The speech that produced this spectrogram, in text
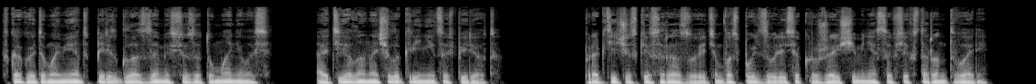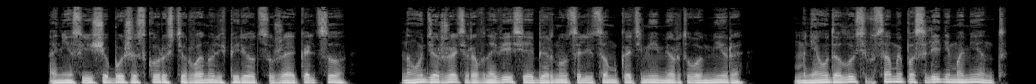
В какой-то момент перед глазами все затуманилось, а тело начало крениться вперед. Практически сразу этим воспользовались окружающие меня со всех сторон твари. Они с еще большей скоростью рванули вперед, сужая кольцо, но удержать равновесие и обернуться лицом к тьме мертвого мира мне удалось в самый последний момент,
